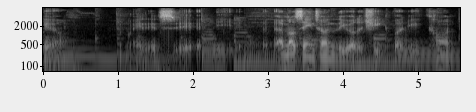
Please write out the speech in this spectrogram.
You know it, it's it, i'm not saying turn the other cheek but you can't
